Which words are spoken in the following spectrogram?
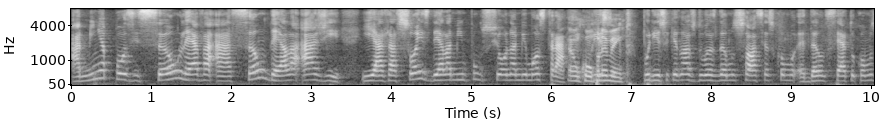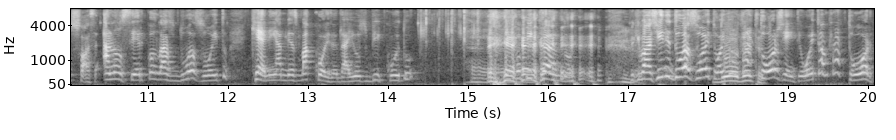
a minha posição leva a ação dela a agir e as ações dela me impulsionam a me mostrar. É um complemento. Por isso, por isso que nós duas damos sócias como eh, dando certo como sócias. A não ser quando as duas oito querem a mesma coisa. Daí os bicudos Ficou picando. Porque imagine duas oito. Oito duas, é um trator, oito. gente. Oito é um trator.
